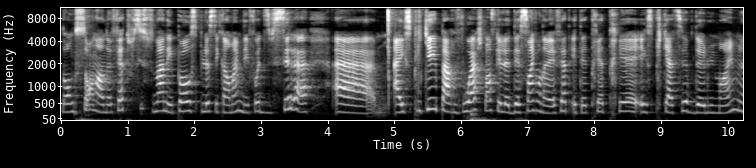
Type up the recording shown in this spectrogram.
Donc ça, on en a fait aussi souvent des pauses, puis là, c'est quand même des fois difficile à, à, à, expliquer par voix. Je pense que le dessin qu'on avait fait était très, très explicatif de lui-même.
